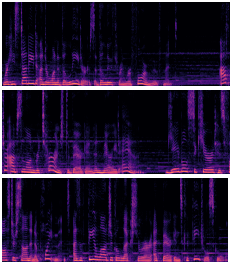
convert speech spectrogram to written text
where he studied under one of the leaders of the Lutheran reform movement. After Absalon returned to Bergen and married Anne, Gebel secured his foster son an appointment as a theological lecturer at Bergen's cathedral school.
